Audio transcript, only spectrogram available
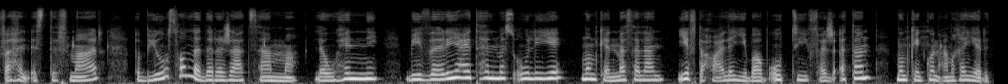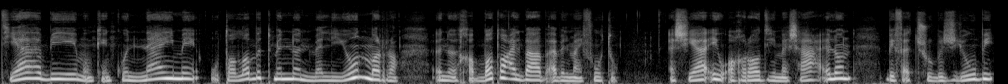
فهالاستثمار بيوصل لدرجات سامة. لو هني بذريعة هالمسؤولية ممكن مثلا يفتحوا علي باب أوضتي فجأة ممكن كون عم غير تيابي ممكن كون نايمة وطلبت منهم مليون مرة إنه يخبطوا على الباب قبل ما يفوتوا. أشيائي وأغراضي مشاع إلن بفتشوا بجيوبي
